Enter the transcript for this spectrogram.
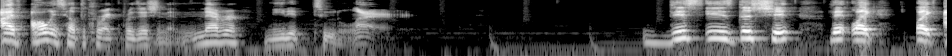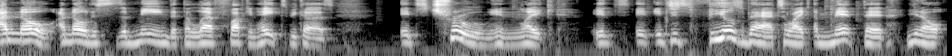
I've always held the correct position and never needed to learn. This is the shit that, like, like I know, I know this is a meme that the left fucking hates because it's true and like it's it, it just feels bad to like admit that you know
